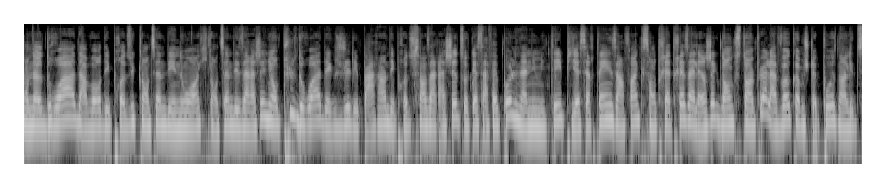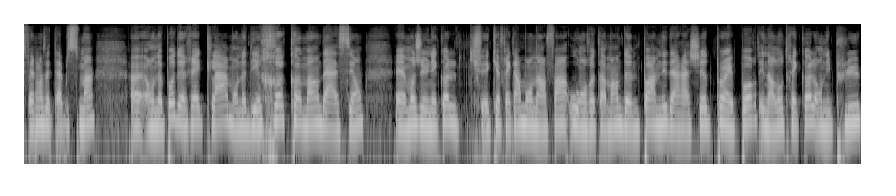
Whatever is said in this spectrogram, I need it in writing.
on a le droit d'avoir des produits qui contiennent des noix, qui contiennent des arachides. Ils n'ont plus le droit d'exiger des parents des produits sans arachides, sauf que ça fait pas l'unanimité. Puis il y a certains enfants qui sont très, très allergiques. Donc, c'est un peu à la va comme je te pose dans les différents établissements. Euh, on n'a pas de règles claires, mais on a des recommandations. Euh, moi, j'ai une école que fréquente mon enfant où on recommande de ne pas amener d'arachides, peu importe. Et dans l'autre école, on est plus,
